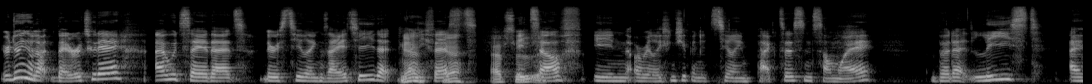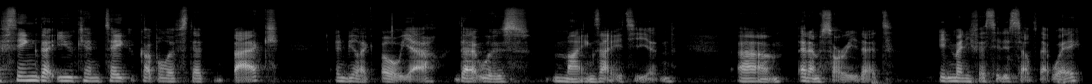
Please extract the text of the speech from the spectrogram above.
you're doing a lot better today. I would say that there's still anxiety that Yeah, yeah, manifests absolutely. itself in a relationship, and it still impacts us in some way. But at least I think that you can take a couple of steps back and be like, "Oh yeah, that was my anxiety," and um, and I'm sorry that it manifested itself that way.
